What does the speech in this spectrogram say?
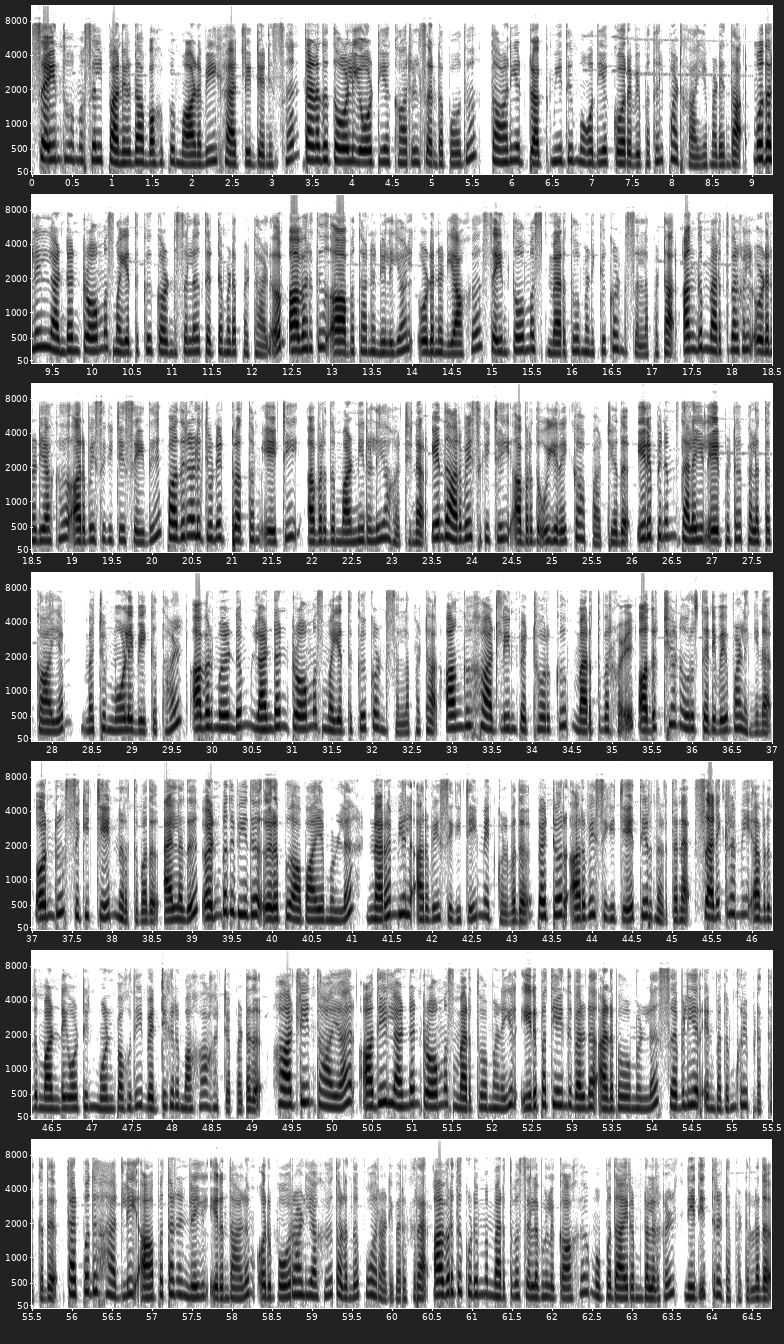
செயின்ட் தோமஸில் பன்னிரெண்டாம் வகுப்பு மாணவி ஹேட்லி டெனிசன் தனது தோழி ஓட்டிய காரில் சென்றபோது தானிய ட்ரக் மீது மோதிய கோர விபத்தில் படுகாயமடைந்தார். முதலில் லண்டன் ட்ரோமஸ் மையத்துக்கு கொண்டு செல்ல திட்டமிடப்பட்டாலும் அவரது ஆபத்தான நிலையால் உடனடியாக செயின்ட் தோமஸ் மருத்துவமனைக்கு கொண்டு செல்லப்பட்டார். அங்கு மருத்துவர்கள் உடனடியாக அறுவை சிகிச்சை செய்து பதினேழு யூனிட் ரத்தம் ஏற்றி அவரது மண்ணீரலை அகற்றினர். இந்த அறுவை சிகிச்சை அவரது உயிரை காப்பாற்றியது. இருப்பினும் தலையில் ஏற்பட்ட பலத்த காயம் மற்றும் மூளை வீக்கத்தால் அவர் மீண்டும் லண்டன் ட்ரோமஸ் மையத்துக்கு கொண்டு செல்லப்பட்டார். அங்கு ஹாட்லியின் பெற்றோருக்கு மருத்துவர்கள் அதிர்ச்சியான ஒரு தெரிவை வழங்கினர். ஒன்று சிகிச்சையை நிறுத்துவது அல்லது எண்பது வீத இறப்பு அபாயமுள்ள நரம்பியல் அறுவை சிகிச்சை மேற்கொள்வது. பெற்றோர் அறுவை சிகிச்சையை தேர்ந்தெடுத்தனர். சனிக்கிழமை அவரது மண்டையோட்டின் முன்பகுதி வெற்றிகரமாக அகற்றப்பட்டது. ஹாட்லியின் தாயார் அதே லண்டன் ட்ரோமஸ் மருத்துவமனையில் இருபத்தி ஐந்து வருட அனுபவமுள்ள செவிலியர் என்பதும் குறிப்பிடத்தக்கது. தற்போது ஹாட்லி ஆபத்தான நிலையில் இருந்தாலும் ஒரு போராளியாக தொடர்ந்து போராடி வருகிறார். அவரது குடும்ப மருத்துவ செலவுகளுக்காக முப்பதாயிரம் டாலர்கள் நிதி திரட்டப்பட்டுள்ளது.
